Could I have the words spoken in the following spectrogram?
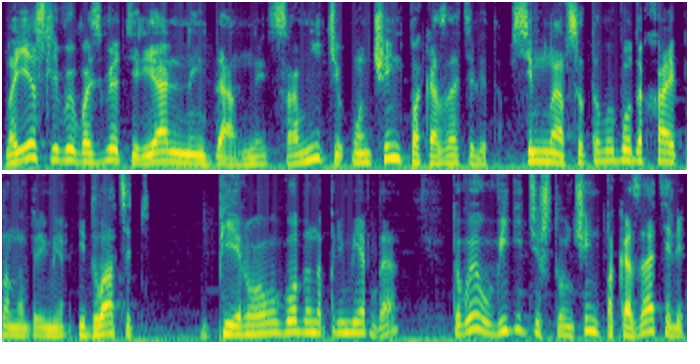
Но если вы возьмете реальные данные, сравните ончейн показатели там, 17 года хайпа, например, и 21 года, например, да, то вы увидите, что ончейн показатели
